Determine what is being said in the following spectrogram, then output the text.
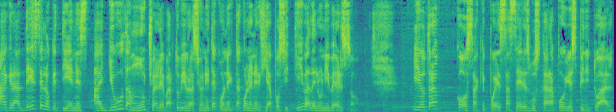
agradece lo que tienes, ayuda mucho a elevar tu vibración y te conecta con la energía positiva del universo. Y otra cosa que puedes hacer es buscar apoyo espiritual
